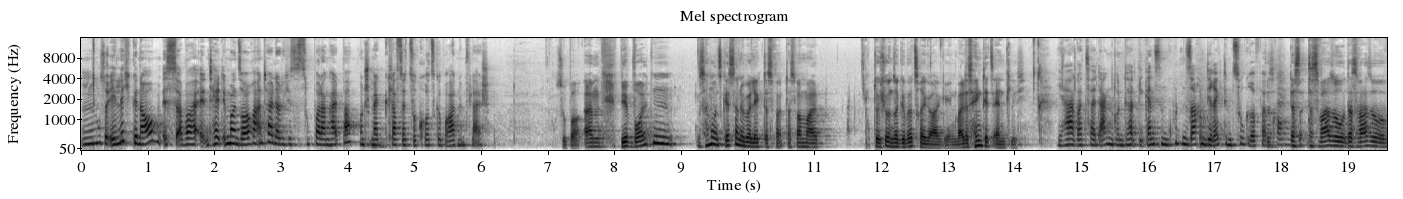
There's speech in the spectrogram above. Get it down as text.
Mm, so ähnlich, genau. Ist aber enthält immer einen Säureanteil, dadurch ist es super lang haltbar und schmeckt klasse zu kurz gebratenem Fleisch. Super. Ähm, wir wollten, das haben wir uns gestern überlegt, dass wir, dass wir mal durch unser Gewürzregal gehen, weil das hängt jetzt endlich. Ja, Gott sei Dank und hat die ganzen guten Sachen direkt im Zugriff beim Kochen. Das, das, war so, das war so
